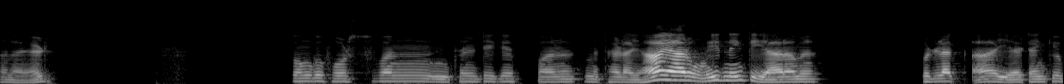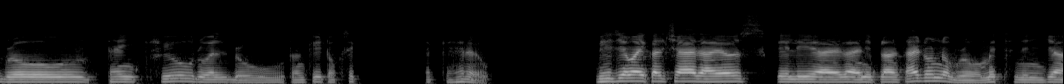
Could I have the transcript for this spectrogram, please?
साला ऐड। कॉन्गो फोर्स वन इंसेनिटी के फाइनल्स में थर्ड आई। हाँ यार, उम्मीद नहीं थी यार हमें। गुड लक आई ये thank you bro thank you royal bro thank you toxic कह रहे हो? बीजेएमआई कल शायद आयोस के लिए आएगा any plans I don't know bro myth ninja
